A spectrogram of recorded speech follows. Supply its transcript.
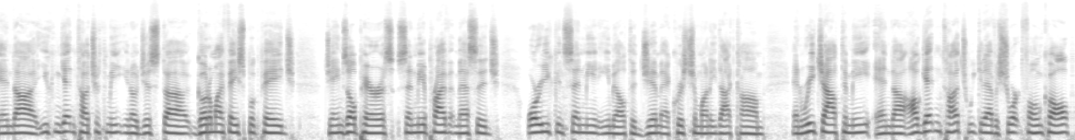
and uh, you can get in touch with me. You know, just uh, go to my Facebook page, James L. Paris, send me a private message, or you can send me an email to jim at christianmoney.com and reach out to me, and uh, I'll get in touch. We could have a short phone call,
